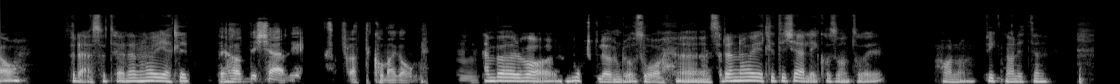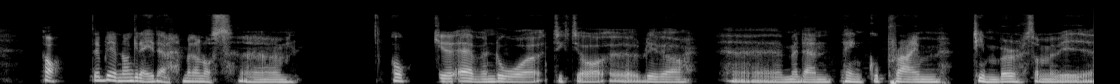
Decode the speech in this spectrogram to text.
ja, sådär. Så den har gett lite... Behövde kärlek för att komma igång. Mm. Den bör vara bortglömd och så. Så den har gett lite kärlek och sånt och har någon, fick någon liten, ja, det blev någon grej där mellan oss. Och även då tyckte jag, blev jag med den Penco Prime Timber som vi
